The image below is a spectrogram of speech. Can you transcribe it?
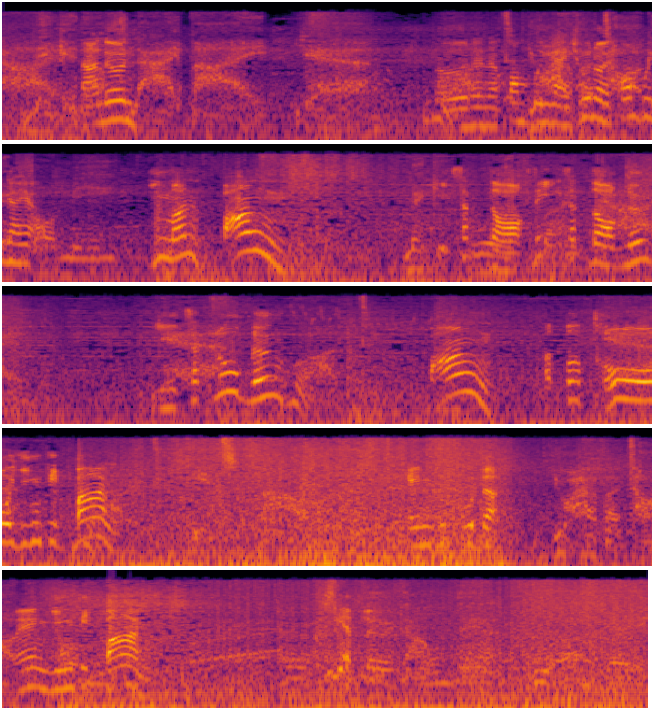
time. Make it Nah, dude. fly by. Yeah. เออเนี่ยนะป้อมปืนใหญ่ช่วยหน่อยป้อมปืนใหญ่อะ For me. ยิงมันปัง Make อี it กสักดอกสิอีกสักดอกหนึงอีกสักลูกหนึง What? ปัง เอาตัวโถยิงติดบ้าน It's เองสุดๆอะ you have a target. แม่งยิงติดบ้านเครียดเลย down there. You are ready.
